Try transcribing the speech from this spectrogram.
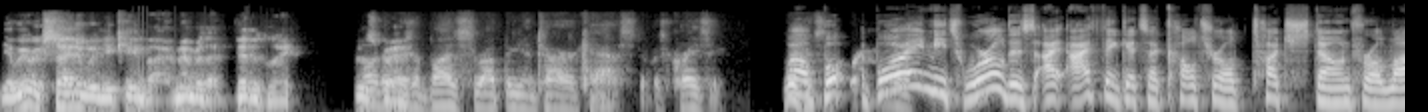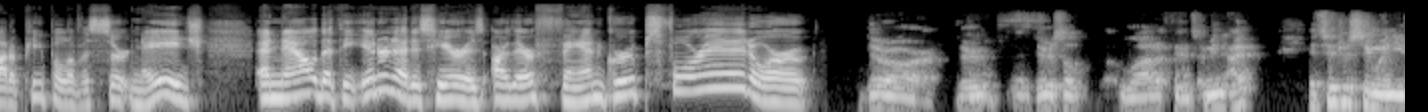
Yeah, we were excited when you came by. I remember that vividly. It was Oh, there great. was a buzz throughout the entire cast. It was crazy. Well, Look, it's Bo- great Boy Meets World is, I, I think it's a cultural touchstone for a lot of people of a certain age. And now that the internet is here, is are there fan groups for it or? There are there. Yes. There's a, a lot of fans. I mean, I. It's interesting when you.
